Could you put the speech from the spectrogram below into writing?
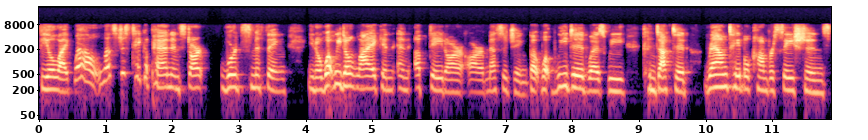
feel like, well, let's just take a pen and start wordsmithing, you know, what we don't like and, and update our, our messaging. But what we did was we conducted roundtable conversations,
